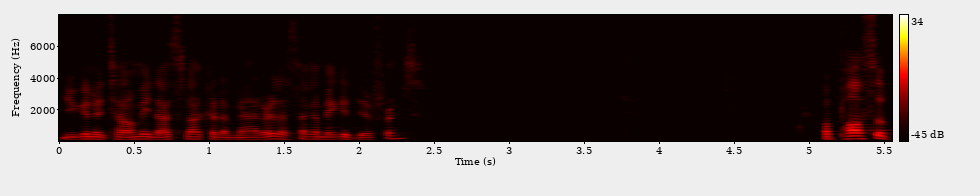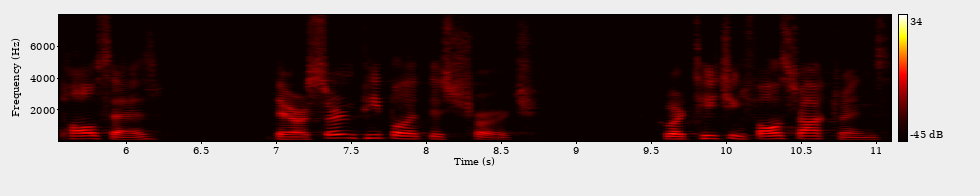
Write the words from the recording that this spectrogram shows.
You're going to tell me that's not going to matter? That's not going to make a difference? Apostle Paul says there are certain people at this church who are teaching false doctrines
